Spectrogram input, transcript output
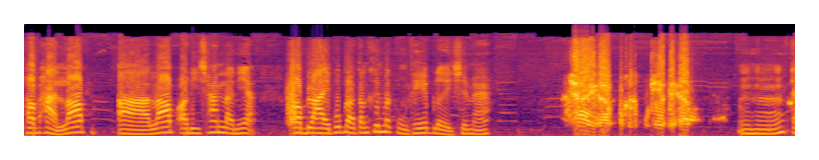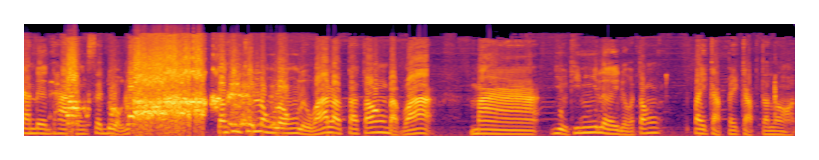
พอผ่านรอบ อ่ารอบออดิชั่นแล้วเนี่ยพอบลายปุ๊บเราต้องขึ้นมากรุงเทพเลยใช่ไหมใช่ครับคือกรุงเทพเลยครับ อือหือ การเดินทางสะดวกหรือเปล่าต้องขึ้นขึ้นลงลงหรือว่าเราจะต้องแบบว่ามาอยู่ที่นี่เลยหรือว่าต้องไปกลับไปกลับตลอด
